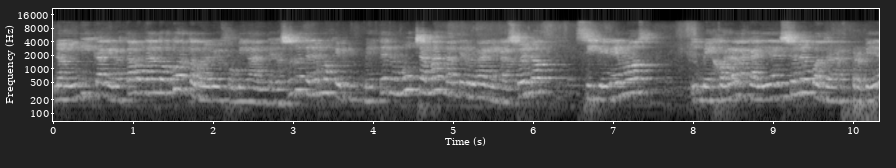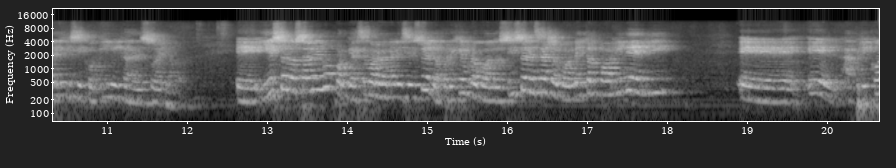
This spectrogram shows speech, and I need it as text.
nos indica que nos estamos quedando cortos con el biofumigante. Nosotros tenemos que meter mucha más materia orgánica al suelo si queremos mejorar la calidad del suelo en cuanto a las propiedades físico-químicas del suelo. Eh, y eso lo sabemos porque hacemos el análisis del suelo. Por ejemplo, cuando se hizo el ensayo con Néstor Paulinelli, eh, él aplicó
